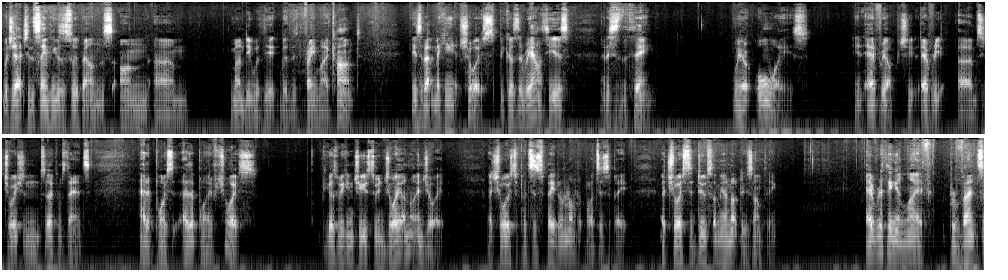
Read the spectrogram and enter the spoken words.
which is actually the same thing as I spoke about on, on um, Monday with the, with the frame I can't, is about making a choice. Because the reality is, and this is the thing, we are always, in every opportunity, every um, situation and circumstance, at a point at a point of choice, because we can choose to enjoy it or not enjoy it, a choice to participate or not participate, a choice to do something or not do something. Everything in life prevents,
